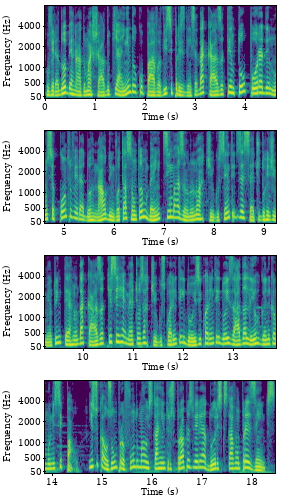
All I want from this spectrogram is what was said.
O vereador Bernardo Machado, que ainda ocupava a vice-presidência da casa, tentou pôr a denúncia contra o vereador Naldo em votação também, se embasando no artigo 117 do regimento interno da casa, que se remete aos artigos 42 e 42A da Lei Orgânica Municipal. Isso causou um profundo mal-estar entre os próprios vereadores que estavam presentes.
